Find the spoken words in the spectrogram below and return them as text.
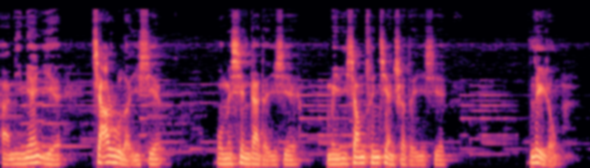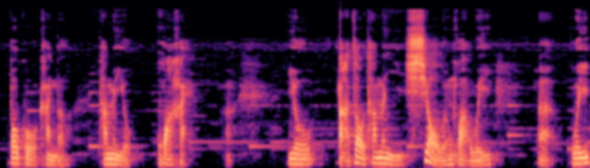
啊，里面也加入了一些我们现代的一些美丽乡村建设的一些内容，包括我看到他们有花海啊，有打造他们以孝文化为啊为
